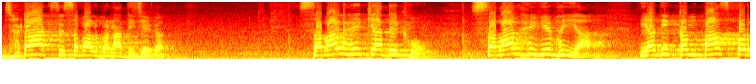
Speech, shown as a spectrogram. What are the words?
झटाक से सवाल बना दीजिएगा। सवाल है क्या देखो? सवाल है ये भैया, यदि कंपास पर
